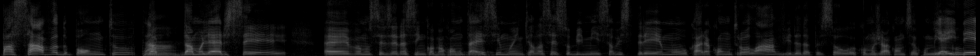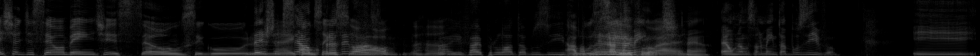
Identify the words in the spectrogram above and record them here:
passava do ponto da, Tá. da mulher ser, é, vamos dizer assim, como acontece muito, ela ser submissa ao extremo, o cara controlar a vida da pessoa, como já aconteceu comigo. E aí deixa de ser um ambiente são, seguro, Deixa né? de ser algo prazeroso. Aham. Aí vai pro lado abusivo. né? Abusivo, Exatamente. é. É. É um relacionamento abusivo. E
